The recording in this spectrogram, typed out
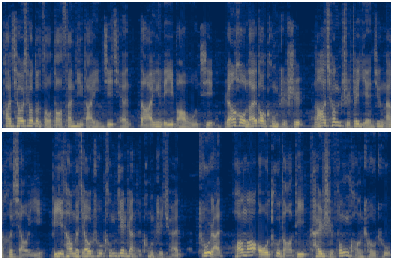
他悄悄地走到 3D 打印机前，打印了一把武器，然后来到控制室，拿。枪指着眼镜男和小姨，逼他们交出空间站的控制权。突然，黄毛呕吐倒地，开始疯狂抽搐。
